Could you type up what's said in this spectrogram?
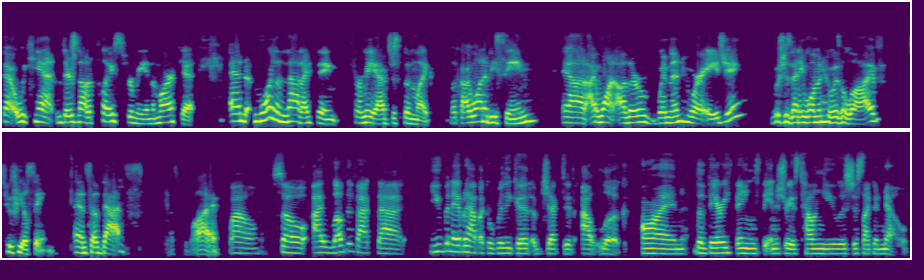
that we can't there's not a place for me in the market and more than that i think for me i've just been like look i want to be seen and i want other women who are aging which is any woman who is alive, to feel seen. And so that's that's why. Wow. So I love the fact that you've been able to have like a really good objective outlook on the very things the industry is telling you is just like a no.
